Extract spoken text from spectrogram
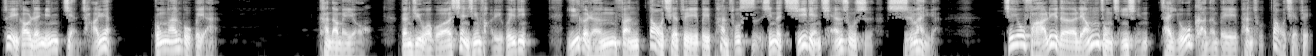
最高人民检察院、公安部备案。看到没有？根据我国现行法律规定。一个人犯盗窃罪被判处死刑的起点钱数是十万元，皆有法律的两种情形才有可能被判处盗窃罪。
